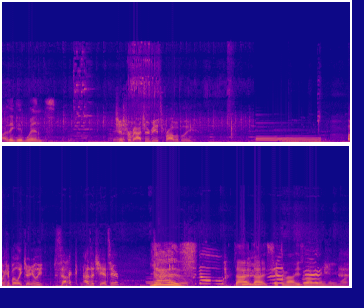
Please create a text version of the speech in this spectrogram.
I think Gabe wins. Just from attributes, probably. Okay, but like genuinely, Zach has a chance here. Yes! No. That that kicked him out. He's not winning anymore.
